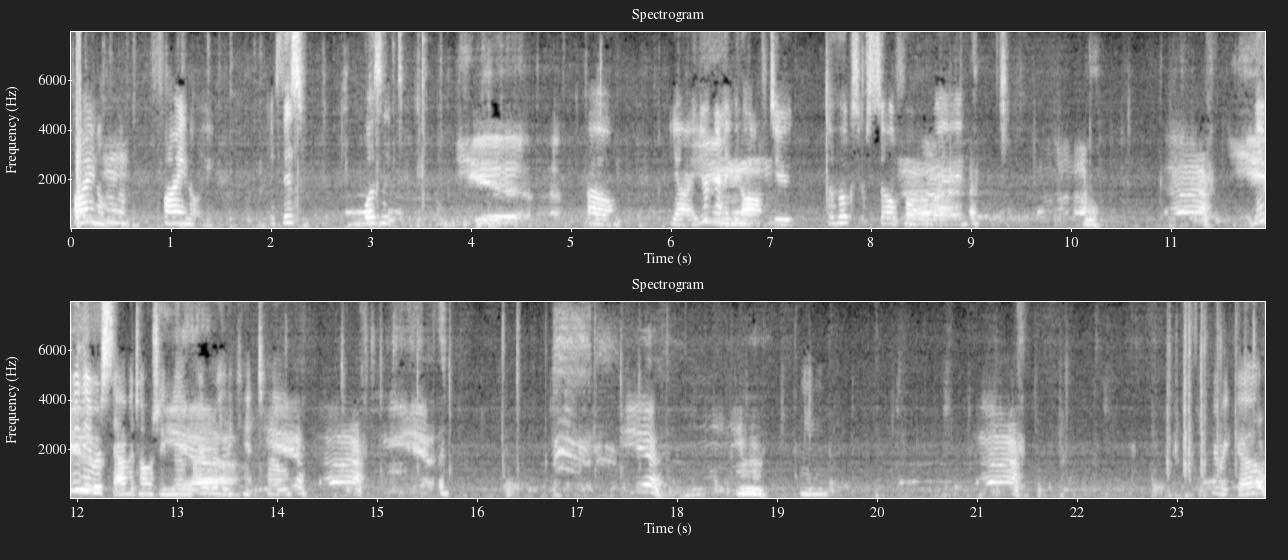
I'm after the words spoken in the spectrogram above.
Finally. Finally. If this wasn't... Yeah. Oh. Yeah, you're gonna get off, dude. The hooks are so far away. Ah, Maybe they were sabotaging them. I really can't tell. Yeah. Ah, yeah. Yeah. Hmm. Ah. Here we go.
